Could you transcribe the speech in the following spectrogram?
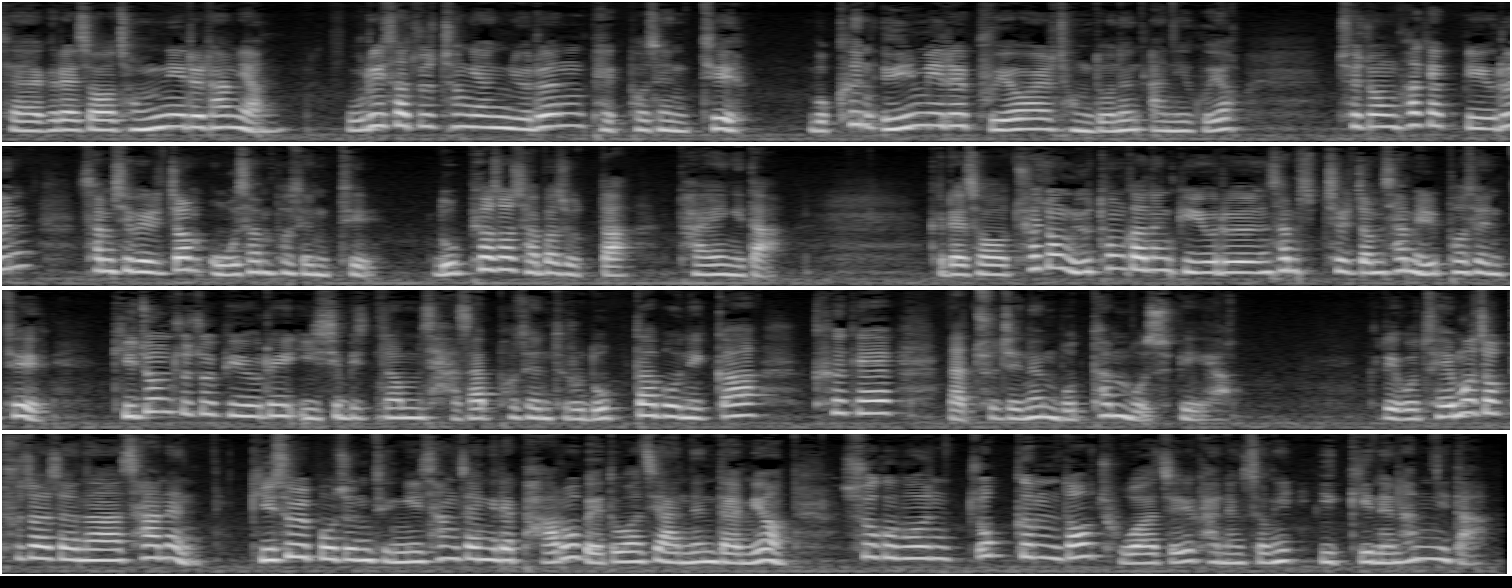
자, 그래서 정리를 하면 우리 사주 청약률은 100%, 뭐 큰 의미를 부여할 정도는 아니고요. 최종 확약 비율은 31.53%, 높여서 잡아줬다. 다행이다. 그래서 최종 유통 가능 비율은 37.31%, 기존 주주 비율이 22.44%로 높다 보니까 크게 낮추지는 못한 모습이에요. 그리고 재무적 투자자나 사는, 기술 보증 등이 상장일에 바로 매도하지 않는다면 수급은 조금 더 좋아질 가능성이 있기는 합니다.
